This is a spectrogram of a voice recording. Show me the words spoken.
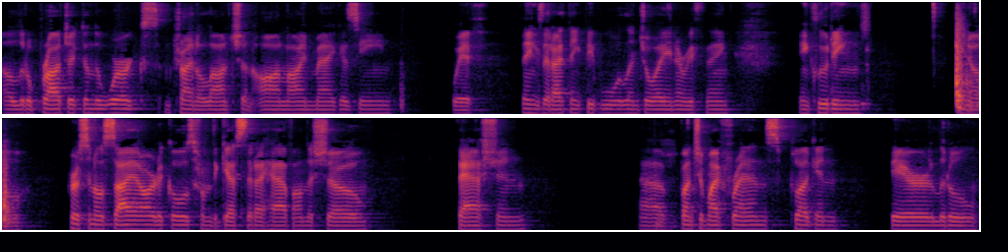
a little project in the works. I'm trying to launch an online magazine with things that I think people will enjoy and everything, including, you know, personal side articles from the guests that I have on the show, fashion, a bunch of my friends plugging their little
